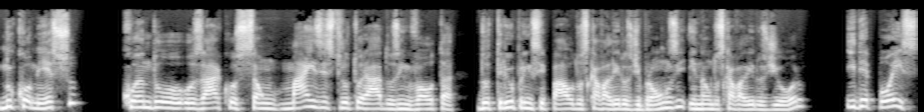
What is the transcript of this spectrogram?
no começo, quando os arcos são mais estruturados em volta do trio principal dos Cavaleiros de Bronze e não dos Cavaleiros de Ouro. E depois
